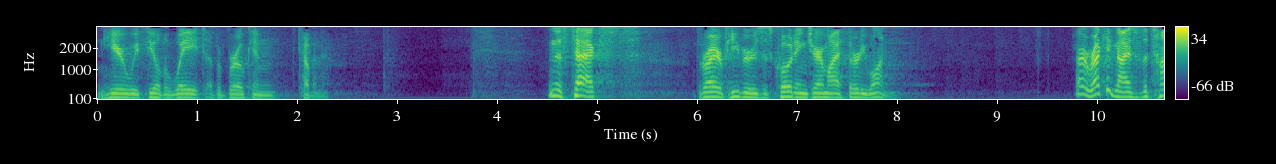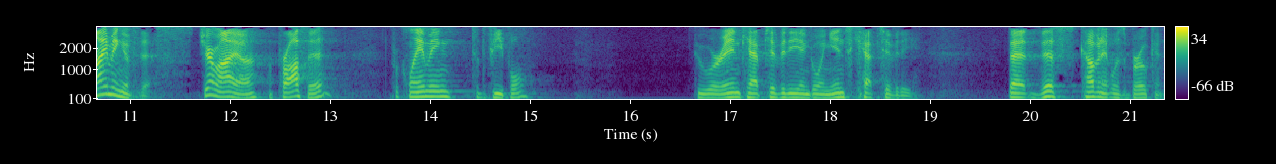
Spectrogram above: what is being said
And here we feel the weight of a broken covenant. In this text, the writer of Hebrews is quoting Jeremiah 31. I recognize the timing of this. Jeremiah, a prophet, proclaiming to the people who were in captivity and going into captivity that this covenant was broken.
